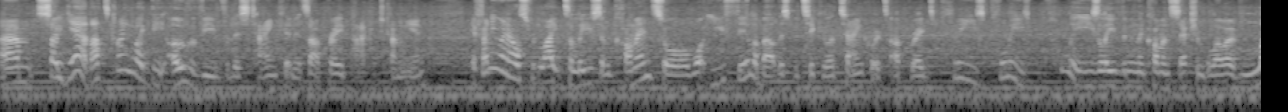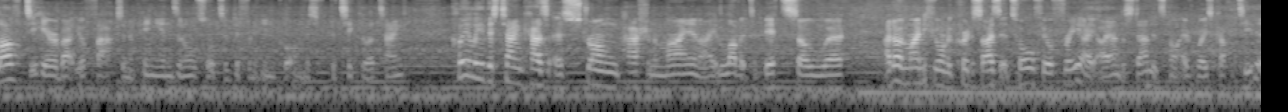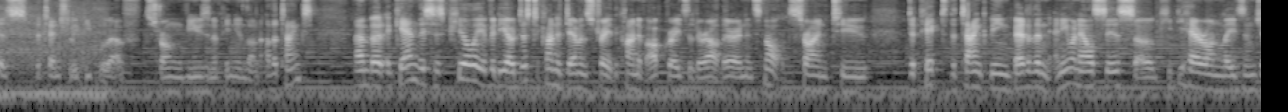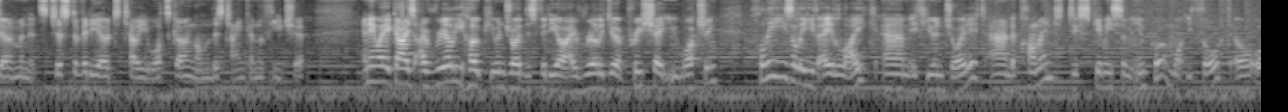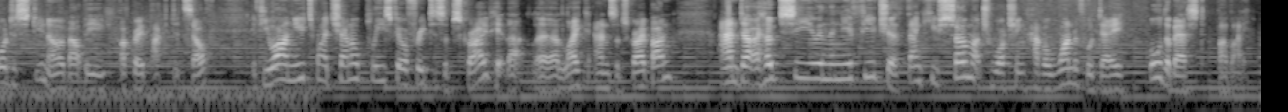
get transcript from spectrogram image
Um, so yeah, that's kind of like the overview for this tank and its upgrade package coming in. If anyone else would like to leave some comments or what you feel about this particular tank or its upgrades, please, please, please leave them in the comments section below. I'd love to hear about your facts and opinions and all sorts of different input on this particular tank. Clearly this tank has a strong passion of mine and I love it to bits, so uh, I don't mind if you want to criticise it at all, feel free. I, I, understand it's not everybody's cup of tea. There's potentially people who have strong views and opinions on other tanks. Um, but again, this is purely a video just to kind of demonstrate the kind of upgrades that are out there, and it's not trying to depict the tank being better than anyone else's, so keep your hair on, ladies and gentlemen. It's just a video to tell you what's going on with this tank in the future. Anyway, guys, I really hope you enjoyed this video. I really do appreciate you watching. Please leave a like um, if you enjoyed it, and a comment. Just give me some input on what you thought, or, or just, you know, about the upgrade package itself. If you are new to my channel, please feel free to subscribe, hit that uh, like and subscribe button, and uh, I hope to see you in the near future. Thank you so much for watching, have a wonderful day, all the best, bye bye.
